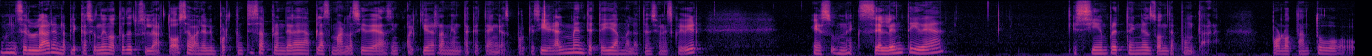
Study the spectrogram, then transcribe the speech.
o en el celular, en la aplicación de notas de tu celular, todo se vale. Lo importante es aprender a plasmar las ideas en cualquier herramienta que tengas, porque si realmente te llama la atención escribir, es una excelente idea que siempre tengas donde apuntar. Por lo tanto,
